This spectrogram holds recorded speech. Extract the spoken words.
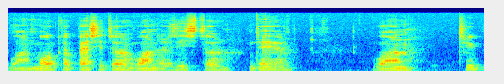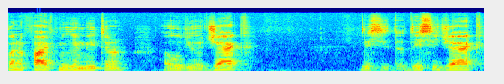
one more capacitor one resistor there one 3.5 millimeter audio jack. This is the DC jack.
